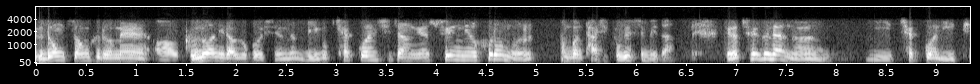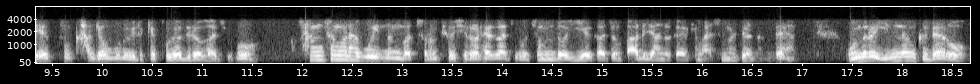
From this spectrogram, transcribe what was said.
유동성 흐름의 어, 근원이라고 볼 수 있는 미국 채권 시장의 수익률 흐름을 한번 다시 보겠습니다. 제가 최근에는 이 채권 ETF 가격으로 이렇게 보여드려 가지고 상승을 하고 있는 것처럼 표시를 해가지고 좀 더 이해가 좀 빠르지 않을까 이렇게 말씀을 드렸는데 오늘은 있는 그대로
